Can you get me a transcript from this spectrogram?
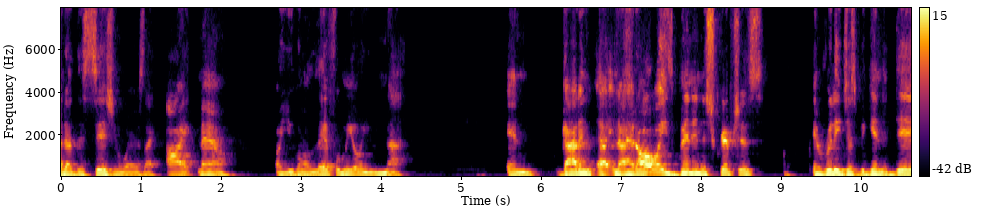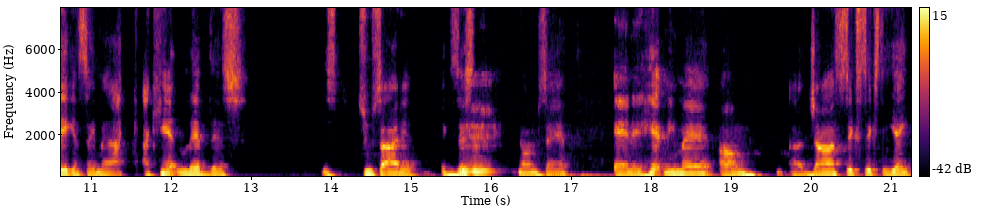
of decision where it's like, all right, now, are you gonna live for me or are you not? And God, in, uh, you know, I had always been in the scriptures and really just begin to dig and say, man, I, I can't live this, this two-sided existence. Mhm. You know what I'm saying? And it hit me, man. Um, uh, John 6 68,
